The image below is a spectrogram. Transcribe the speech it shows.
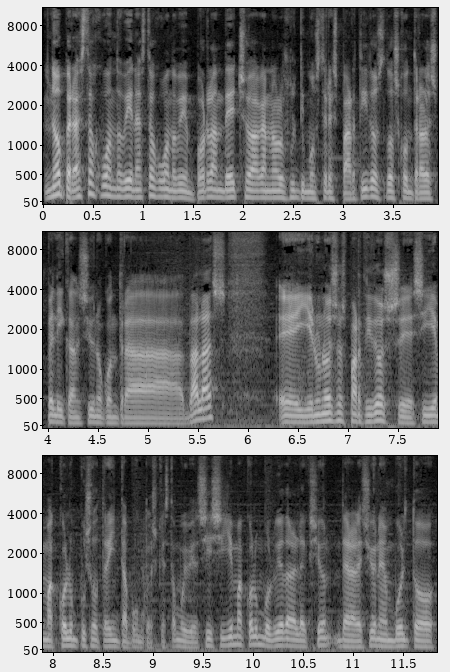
No, pero ha estado jugando bien, ha estado jugando bien. Portland, de hecho, ha ganado los últimos tres partidos, dos contra los Pelicans y uno contra Dallas. Eh, y en uno de esos partidos, eh, CJ McCollum puso 30 puntos, que está muy bien. Sí, CJ McCollum volvió de la lesión, de la lesión y han vuelto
